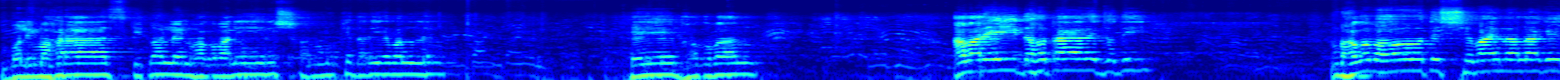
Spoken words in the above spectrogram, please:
বলি মহারাজ, কি করলেন? ভগবানের সম্মুখে দাঁড়িয়ে বললেন হে ভগবান, আমার এই দেহটার যদি ভগবত সেবায় না লাগে,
